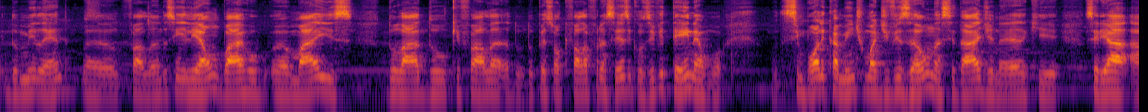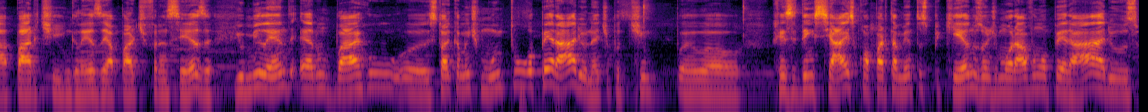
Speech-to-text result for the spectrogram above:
do Miland, eh, falando assim, ele é um bairro eh, mais do lado que fala, do, do pessoal que fala francês, inclusive tem, né, um- simbolicamente uma divisão na cidade, né, que seria a parte inglesa e a parte francesa, e o Miland era um bairro eh, historicamente muito operário, né, tipo, tinha... residenciais com apartamentos pequenos onde moravam operários,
